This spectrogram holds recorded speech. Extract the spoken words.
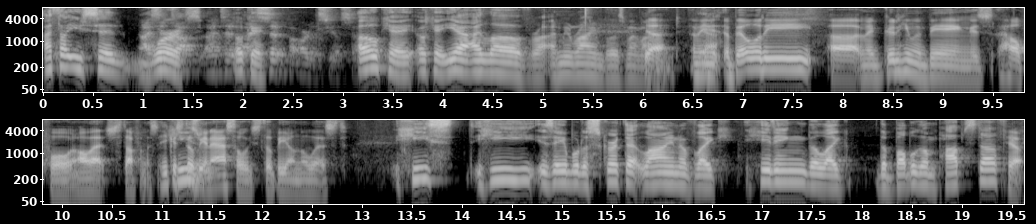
I thought you said I words. Said top, I said, okay. I said for artists, yes. Okay, okay, yeah, I love. Ry- I mean, Ryan blows my mind. Yeah, I mean, Yeah. ability. Uh, I mean, a good human being is helpful and all that stuff on this. He could still be an asshole. He'd still be on the list. He's he is able to skirt that line of like hitting the like the bubblegum pop stuff. Yeah.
